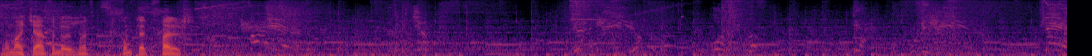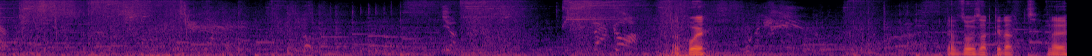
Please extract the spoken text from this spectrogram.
Man macht ja einfach nur irgendwas komplett falsch. Cool. Ich habe so gesagt gedacht, ne?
